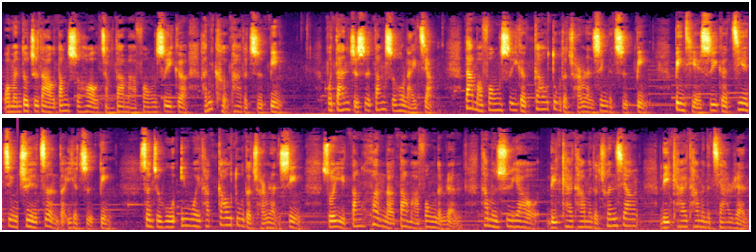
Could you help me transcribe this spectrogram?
我们都知道，当时候长大麻风是一个很可怕的疾病。不单只是当时候来讲，大麻风是一个高度的传染性的疾病，并且是一个接近绝症的一个疾病。甚至乎，因为它高度的传染性，所以当患了大麻风的人，他们需要离开他们的村乡，离开他们的家人，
